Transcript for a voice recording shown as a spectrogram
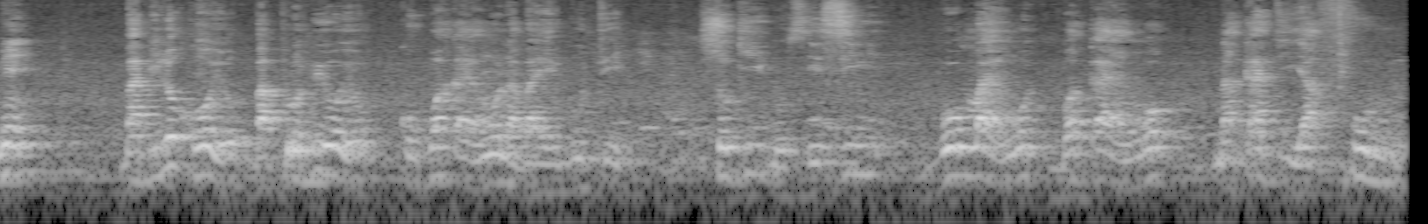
Mais ba biloko oyo, ba produits oyo, kobwaka yango na ba égouts te. Soki esili, bomba yango, bwaka yango na kati ya fulu,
